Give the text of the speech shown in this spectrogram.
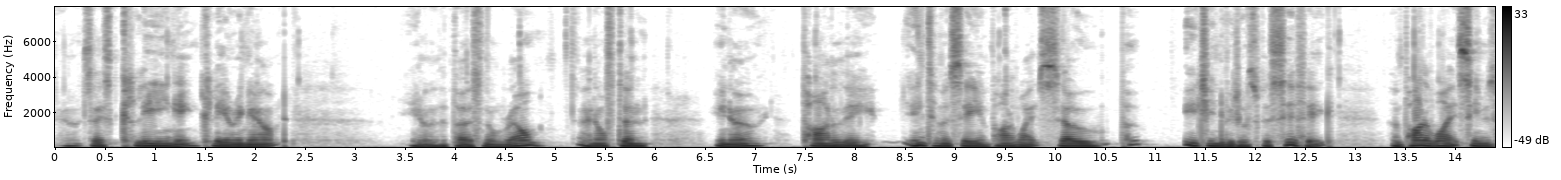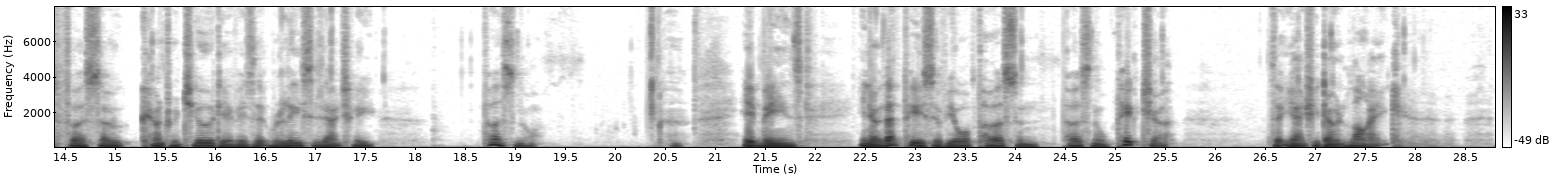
You know, so it's cleaning, clearing out, you know, the personal realm, and often, you know, part of the intimacy and part of why it's so each individual specific, and part of why it seems first so counterintuitive is that release is actually personal. It means, you know, that piece of your person, personal picture that you actually don't like,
